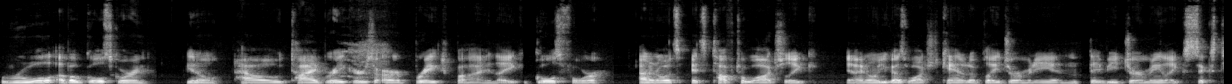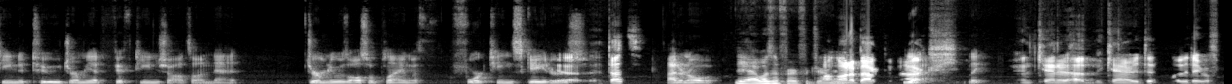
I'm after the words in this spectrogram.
rule about goal scoring? You know how tiebreakers are braked by like goals for. I don't know. It's it's tough to watch. Like I know you guys watched Canada play Germany, and they beat Germany like sixteen to two. Germany had fifteen shots on net. Germany was also playing with fourteen skaters. Yeah, that's I don't know. Yeah, it wasn't fair for Germany on a back to back. Like and Canada had Canada didn't play the day before.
